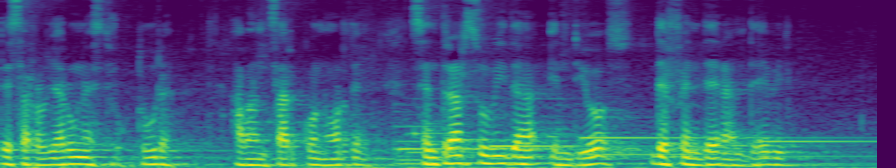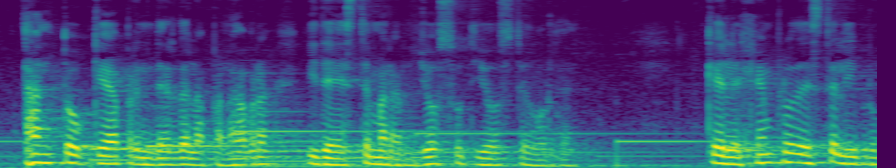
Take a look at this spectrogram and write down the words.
Desarrollar una estructura, avanzar con orden, centrar su vida en Dios, defender al débil. Tanto que aprender de la palabra y de este maravilloso Dios de orden. Que el ejemplo de este libro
